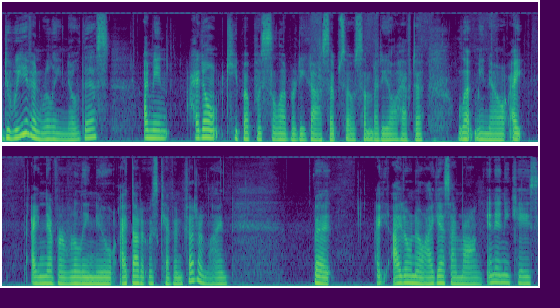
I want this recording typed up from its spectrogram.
Do we even really know this? I mean, I don't keep up with celebrity gossip, so somebody will have to let me know. I I never really knew. I thought it was Kevin Federline. But I I don't know. I guess I'm wrong. In any case,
